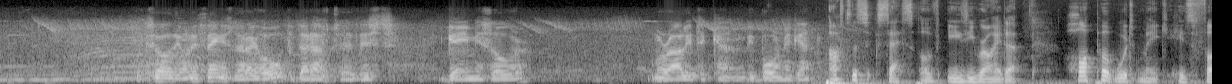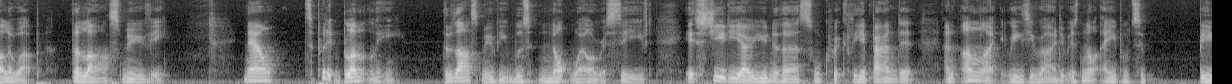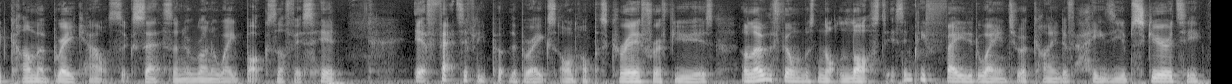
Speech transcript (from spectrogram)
So the only thing is that I hope that after this game is over, morality can be born again. After the success of Easy Rider, Hopper would make his follow up, The Last Movie. Now, to put it bluntly, the last movie was not well received. Its studio Universal quickly abandoned it, and unlike Easy Rider, it was not able to become a breakout success and a runaway box office hit. It effectively put the brakes on Hopper's career for a few years. Although the film was not lost, it simply faded away into a kind of hazy obscurity.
